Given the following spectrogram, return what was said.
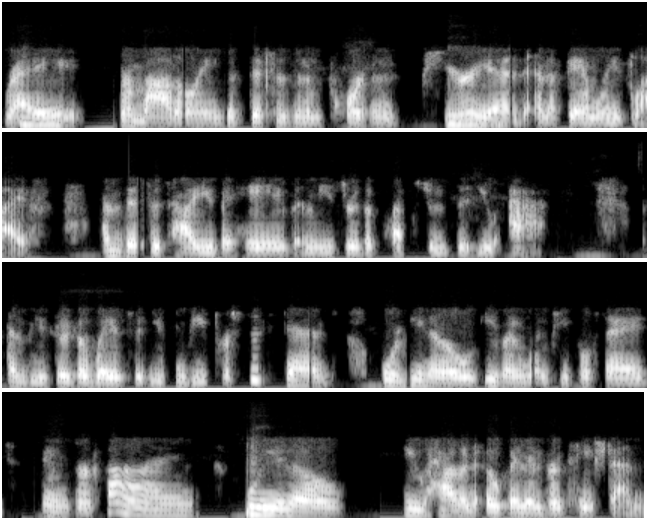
right, mm-hmm. from modeling that this is an important period mm-hmm. in a family's life and this is how you behave, and these are the questions that you ask. And these are the ways that you can be persistent, or, you know, even when people say things are fine, well, you know, you have an open invitation.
